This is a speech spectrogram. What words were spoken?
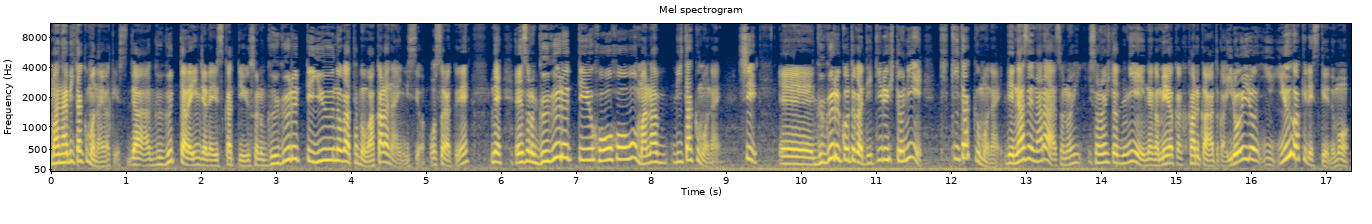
学びたくもないわけです。じゃあ、ググったらいいんじゃないですかっていう、そのググるっていうのが多分分からないんですよ。おそらくね。で、えそのググるっていう方法を学びたくもない。し、えー、ググることができる人に聞きたくもない。で、なぜなら、その、その人になんか迷惑がかかるからとか、いろいろ言うわけですけれども、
